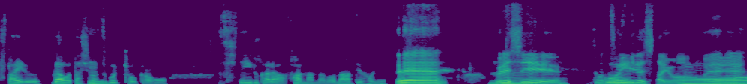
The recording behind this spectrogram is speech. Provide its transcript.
スタイルが私はすごい共感をしているから、ファンなんだろうなっていうふうに。えうん嬉しいうんすー、ごい。でした、う今。んえ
